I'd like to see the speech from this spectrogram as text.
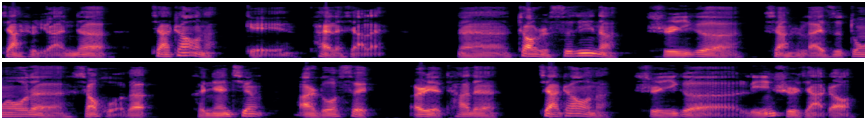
驾驶员的驾照呢给拍了下来。那肇事司机呢是一个像是来自东欧的小伙子，很年轻，二十多岁，而且他的驾照呢是一个临时驾照。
